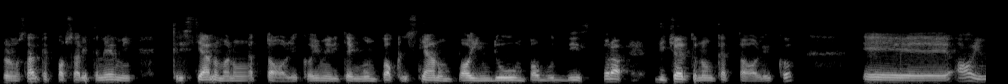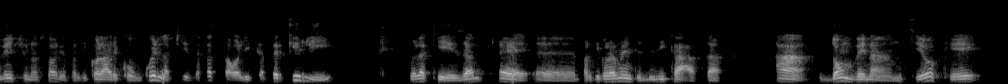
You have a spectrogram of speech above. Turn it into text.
nonostante possa ritenermi cristiano ma non cattolico, io mi ritengo un po' cristiano, un po' indù, un po' buddista, però di certo non cattolico. E ho invece una storia particolare con quella chiesa cattolica perché lì quella chiesa è eh, particolarmente dedicata a Don Venanzio, che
